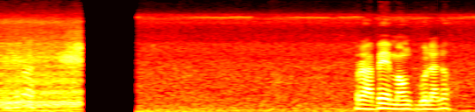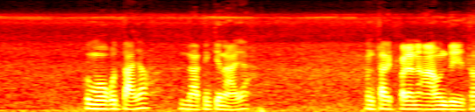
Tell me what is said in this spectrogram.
Ang dulas. Grabe, Mount Bulalo. Kumukod tayo. Hindi natin kinaya. Ang tarik pala ng ahon dito.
